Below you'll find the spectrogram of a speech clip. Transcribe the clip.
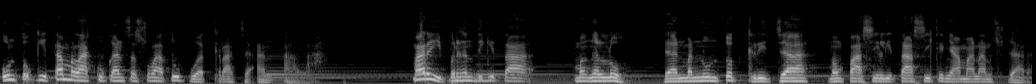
untuk kita melakukan sesuatu buat kerajaan Allah. Mari berhenti kita mengeluh dan menuntut gereja memfasilitasi kenyamanan saudara.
